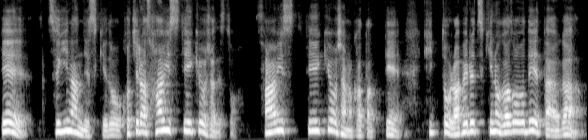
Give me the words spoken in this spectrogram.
で、次なんですけど、こちらサービス提供者ですと。サービス提供者の方って、きっとラベル付きの画像データが、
